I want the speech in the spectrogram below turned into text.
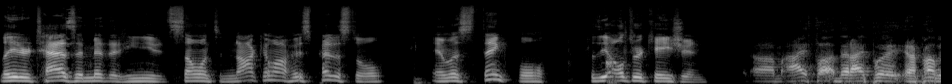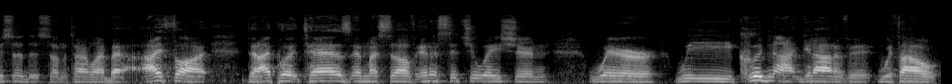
Later, Taz admitted that he needed someone to knock him off his pedestal and was thankful for the altercation. Um, I thought that I put, and I probably said this on the timeline, but I thought that I put Taz and myself in a situation where we could not get out of it without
